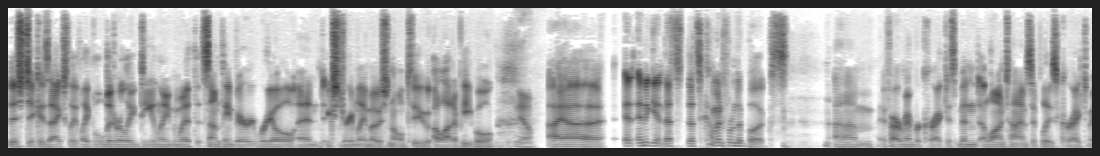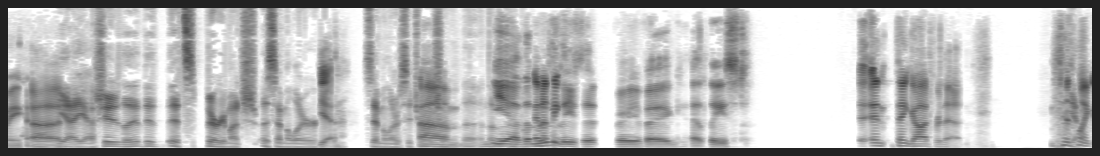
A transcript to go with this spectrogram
this chick is actually like literally dealing with something very real and extremely emotional to a lot of people. Yeah. I uh and, and again that's that's coming from the books. Um, if I remember correct, it's been a long time, so please correct me. Uh, yeah, yeah, she, it's very much a similar, yeah, similar situation. Um, in the, in the, yeah, the movie think, leaves it very vague, at least. And thank God for that. Yeah. like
